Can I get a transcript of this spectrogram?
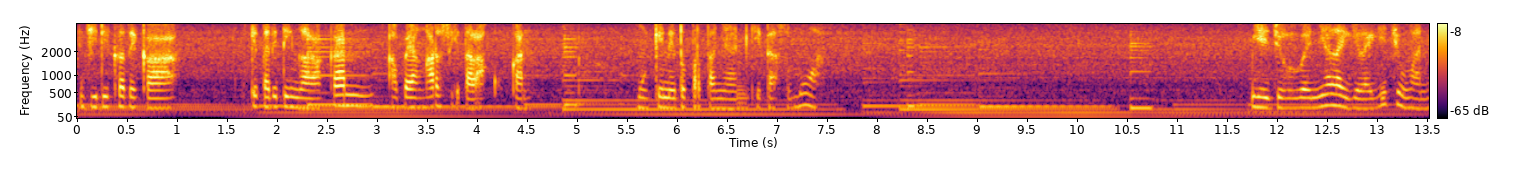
Jadi ketika kita ditinggalkan apa yang harus kita lakukan? Mungkin itu pertanyaan kita semua. Ya jawabannya lagi-lagi cuman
